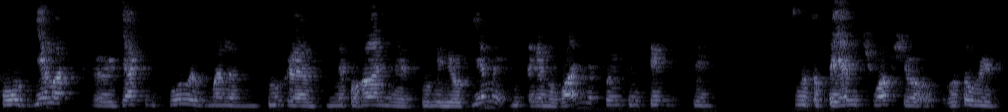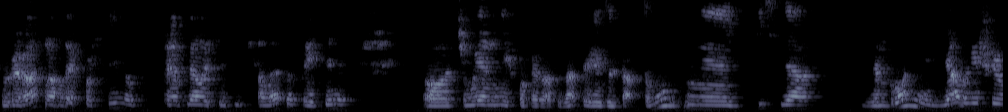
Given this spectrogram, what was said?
по об'ємах Е, як ніколи, в мене дуже непогані були і об'єми, і тренування по інтенсивності. Ну, тобто я відчував, що готовий дуже радно, але постійно траплялися якісь халепи, причини, чому я не міг показати да, цей результат. Тому е, після Земброні я вирішив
